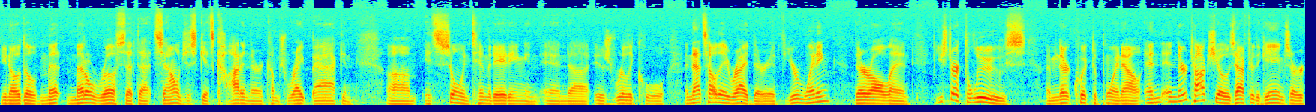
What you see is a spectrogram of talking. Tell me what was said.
You know, the met- metal roofs that that sound just gets caught in there and comes right back, and um, it's so intimidating, and and uh, it was really cool. And that's how they ride there. If you're winning, they're all in. If you start to lose, I mean, they're quick to point out. And and their talk shows after the games are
